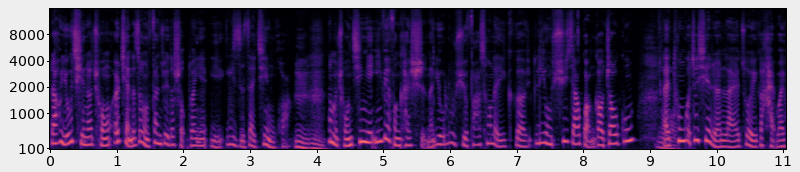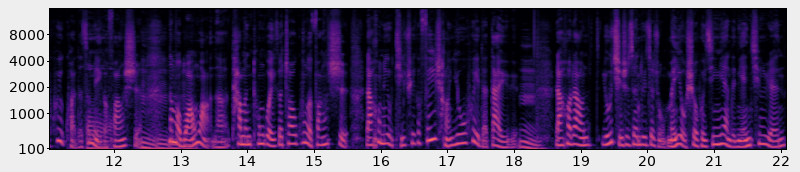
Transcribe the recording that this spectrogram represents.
然后尤其呢，从而且呢，这种犯罪的手段也也一直在进化。嗯嗯。那么从今年一月份开始呢，又陆续发生了一个利用虚假广告招工，来通过这些人来做一个海外汇款的这么一个方式。嗯嗯。那么往往呢，他们通过一个招工的方式，然后呢又提出一个非常优惠的待遇。嗯。然后让，尤其是针对这种没有社会经验的年轻人，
